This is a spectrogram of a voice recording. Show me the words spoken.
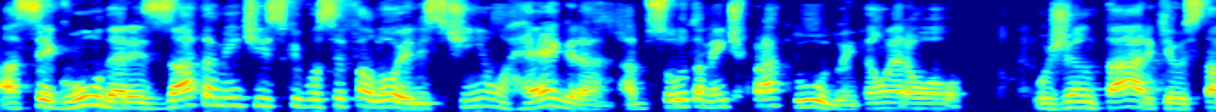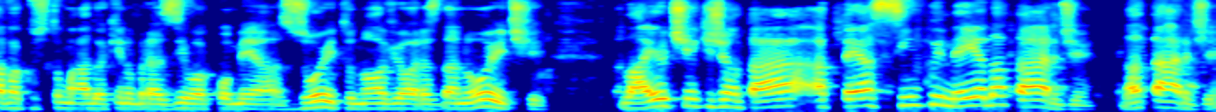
A segunda era exatamente isso que você falou, eles tinham regra absolutamente para tudo. Então era o, o jantar que eu estava acostumado aqui no Brasil a comer às 8, 9 horas da noite, lá eu tinha que jantar até às 5 e meia da tarde. Da tarde.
